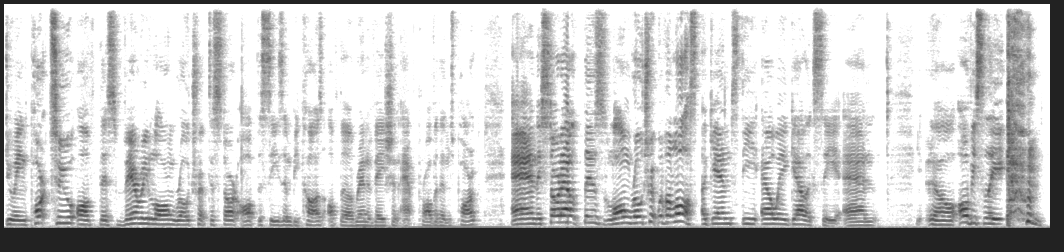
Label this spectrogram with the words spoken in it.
doing part two of this very long road trip to start off the season because of the renovation at Providence Park. And they start out this long road trip with a loss against the LA Galaxy. And, you know, obviously,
